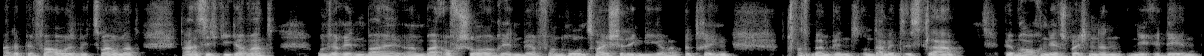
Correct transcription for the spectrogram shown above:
bei der PV, nämlich 230 Gigawatt. Und wir reden bei, äh, bei Offshore, reden wir von hohen zweistelligen Gigawattbeträgen, also beim Wind. Und damit ist klar, wir brauchen die entsprechenden Ideen.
